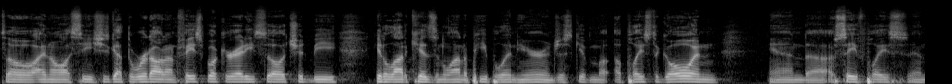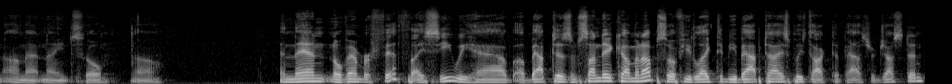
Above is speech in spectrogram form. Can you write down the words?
So I know I see she's got the word out on Facebook already, so it should be get a lot of kids and a lot of people in here and just give them a, a place to go and and uh, a safe place in, on that night. So uh, and then November 5th, I see we have a Baptism Sunday coming up. So if you'd like to be baptized, please talk to Pastor Justin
